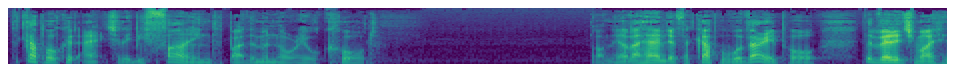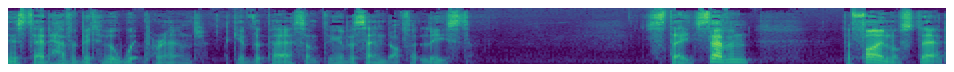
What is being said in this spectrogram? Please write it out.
the couple could actually be fined by the manorial court. On the other hand, if the couple were very poor, the village might instead have a bit of a whip round to give the pair something of a send off at least. Stage 7, the final step,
